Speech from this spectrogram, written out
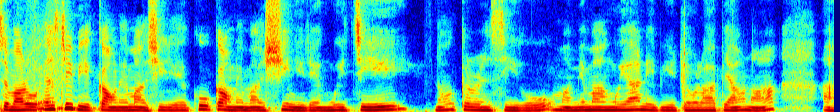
ကျမတို့ STB အကောင့်ထဲမှာရှိတယ်ကိုယ့်အကောင့်ထဲမှာရှိနေတဲ့ငွေကြေးเนาะ currency ကိုဥပမာမြန်မာငွေကနေပြီးဒေါ်လာပြောင်းတာအာ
